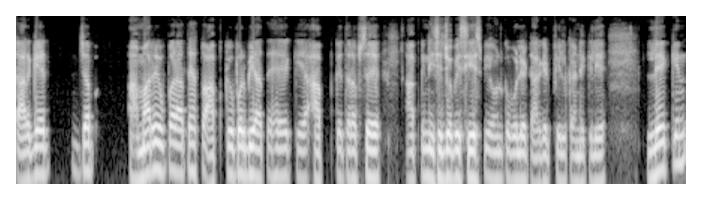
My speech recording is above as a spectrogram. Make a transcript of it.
टारगेट जब हमारे ऊपर आते हैं तो आपके ऊपर भी आते हैं कि आपके तरफ़ से, आपके नीचे जो भी सी एस पी है, उनको बोलिए टारगेट फिल करने के लिए। लेकिन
